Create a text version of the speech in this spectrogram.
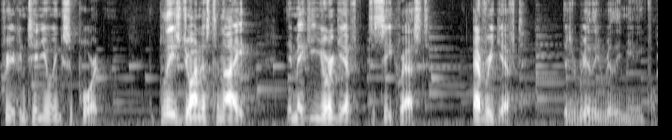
for your continuing support. Please join us tonight in making your gift to Seacrest. Every gift is really, really meaningful.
